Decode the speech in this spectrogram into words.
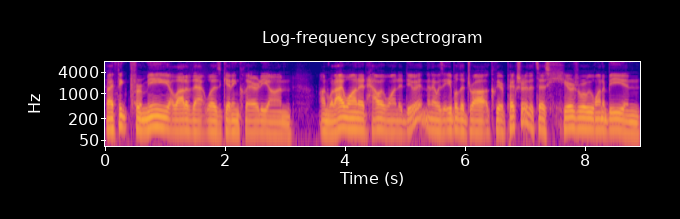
So I think for me, a lot of that was getting clarity on on what I wanted, how I wanted to do it, and then I was able to draw a clear picture that says here's where we want to be in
